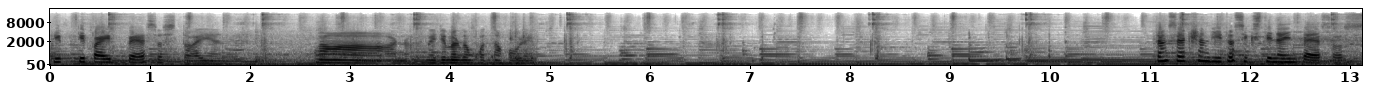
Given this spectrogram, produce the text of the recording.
$55 pesos to, ayan. Mga, ano, medyo malungkot na kulay. Itong section dito, 69 pesos.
